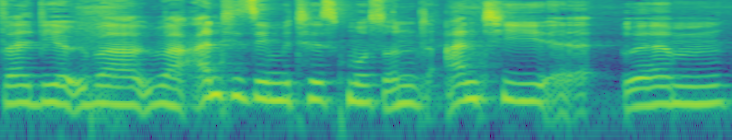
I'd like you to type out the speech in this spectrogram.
weil wir über, über Antisemitismus und anti, äh, ähm,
